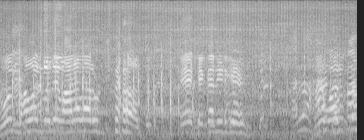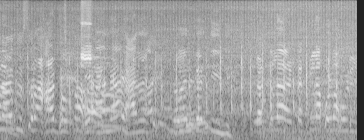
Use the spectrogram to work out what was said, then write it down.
दोन भावांमध्ये वारंवार उठतात हे ठेका नीट घे. हे. दुसरा हा टकला टकला फोडाफोडी.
